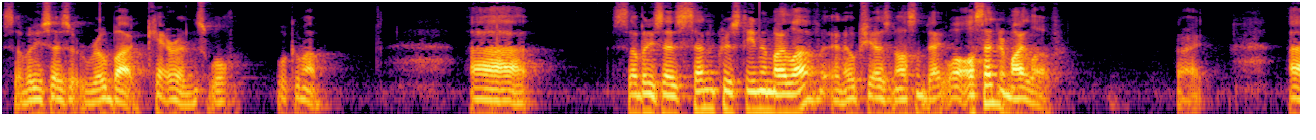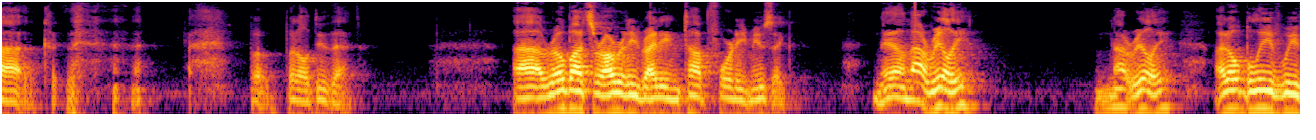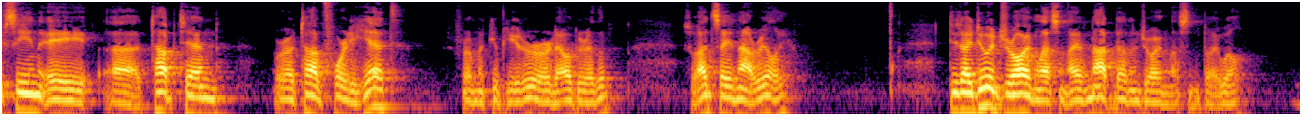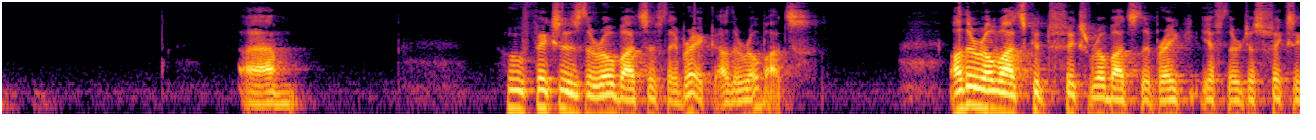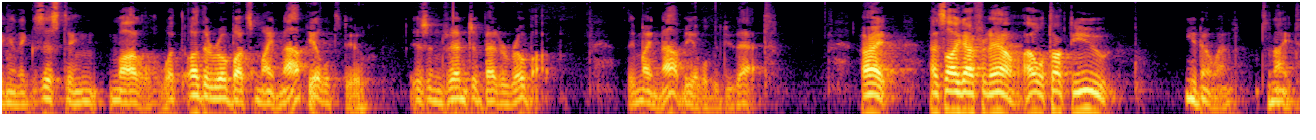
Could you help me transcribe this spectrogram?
Somebody says that robot Karens will, will come up. Uh, somebody says, send Christina my love and hope she has an awesome day. Well, I'll send her my love. All right. Uh, but, but I'll do that. Uh, robots are already writing top 40 music. No, not really. Not really. I don't believe we've seen a uh, top 10 or a top 40 hit from a computer or an algorithm. So I'd say not really. Did I do a drawing lesson? I have not done a drawing lesson, but I will. Um, who fixes the robots if they break? Other robots. Other robots could fix robots that break if they're just fixing an existing model. What other robots might not be able to do is invent a better robot. They might not be able to do that. All right, that's all I got for now. I will talk to you, you know when, tonight.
